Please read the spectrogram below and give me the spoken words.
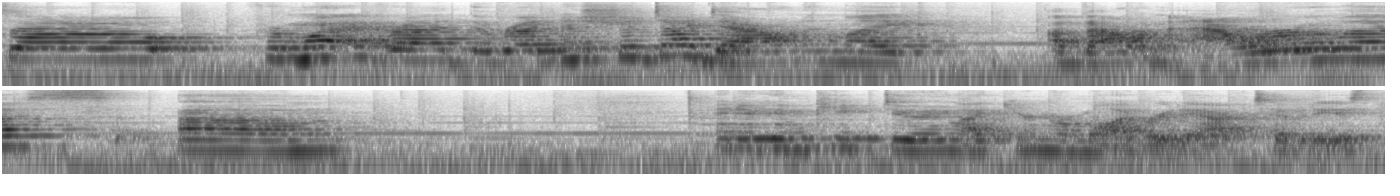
So from what I've read, the redness should die down in like about an hour or less. Um, and you can keep doing like your normal everyday activities.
